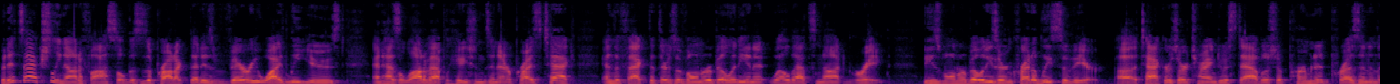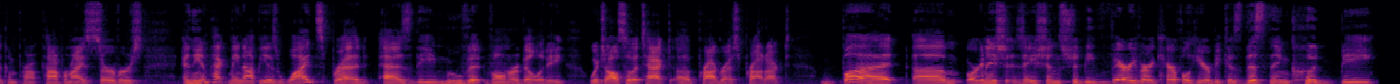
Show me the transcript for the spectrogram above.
but it's actually not a fossil. This is a product that is very widely used and has a lot of applications in enterprise tech, and the fact that there's a vulnerability in it, well, that's not great. These vulnerabilities are incredibly severe. Uh, attackers are trying to establish a permanent presence in the comp- compromised servers and the impact may not be as widespread as the MOVEit vulnerability, which also attacked a Progress product. But um, organizations should be very, very careful here because this thing could be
